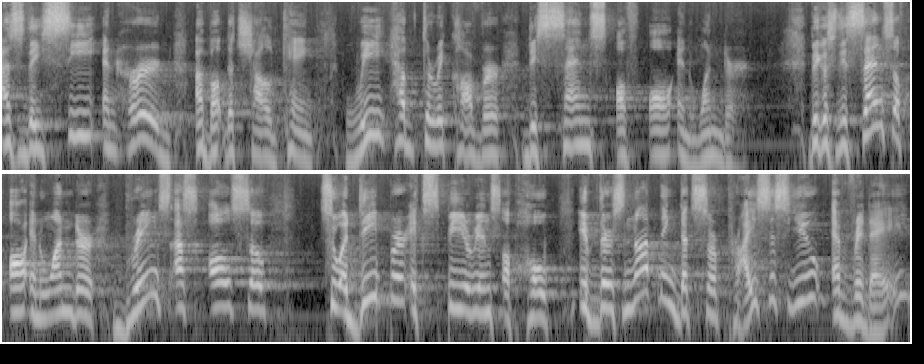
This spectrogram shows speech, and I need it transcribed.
as they see and heard about the child king. We have to recover the sense of awe and wonder. Because the sense of awe and wonder brings us also to a deeper experience of hope. If there's nothing that surprises you every day,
